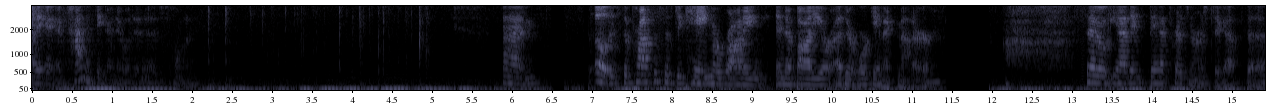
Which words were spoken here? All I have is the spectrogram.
I I, I kind of think I know what it is. Hold on. Um, oh, it's the process of decaying or rotting in a body or other organic matter. So yeah, they they had prisoners dig up the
